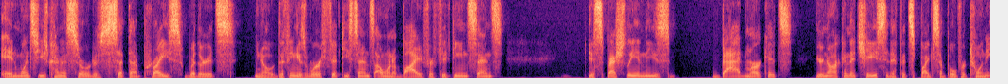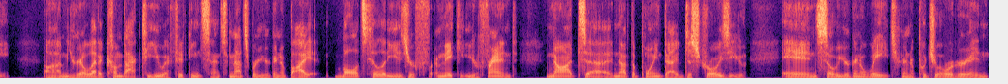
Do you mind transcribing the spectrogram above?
And once you kind of sort of set that price, whether it's, you know, the thing is worth 50 cents, I want to buy it for 15 cents, especially in these bad markets, you're not going to chase it if it spikes up over 20. Um, you're going to let it come back to you at 15 cents, and that's where you're going to buy it. Volatility is your make it your friend not uh, not the point that destroys you. And so you're going to wait. You're going to put your order in,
